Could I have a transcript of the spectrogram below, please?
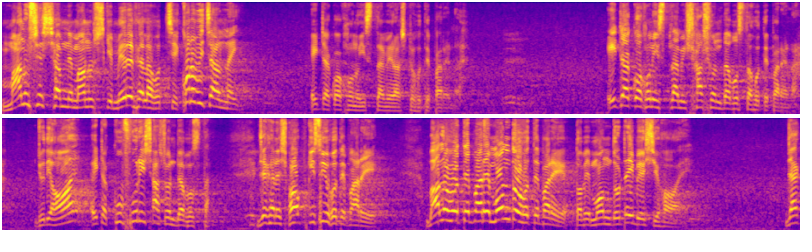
মানুষের সামনে মানুষকে মেরে ফেলা হচ্ছে, কোনো বিচার নাই। এটা কখনো ইসলামী রাষ্ট্র হতে পারে না। এটা কখনো ইসলামী শাসন ব্যবস্থা হতে পারে না। যদি হয়, এটা কুফুরি শাসন ব্যবস্থা, যেখানে সব কিছুই হতে পারে। ভালো হতে পারে, মন্দ হতে পারে, তবে মন্দটাই বেশি হয়। যাক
